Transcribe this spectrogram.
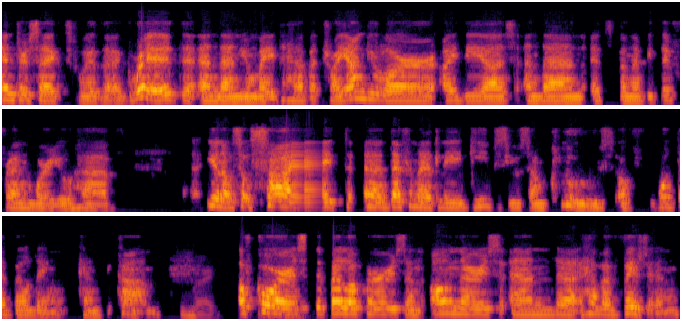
intersects with a grid, and then you might have a triangular ideas, and then it's going to be different where you have, you know, so site uh, definitely gives you some clues of what the building can become. Right. Of course, developers and owners and uh, have a vision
